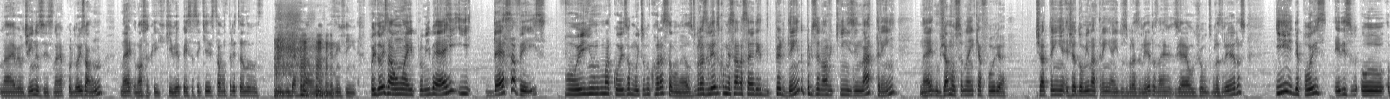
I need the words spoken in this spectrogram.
na Evil Genesis, né? Por 2 a 1 um, né? Nossa, quem, quem vê pensa assim que eles estavam tretando em vida real, né? Mas enfim. Foi 2 a 1 um aí pro MIBR e dessa vez foi uma coisa muito no coração, né? Os brasileiros começaram a série perdendo por 19-15 na trem, né? Já mostrando aí que a Fúria já tem, já domina a trem aí dos brasileiros, né? Já é o jogo dos brasileiros. E depois eles, o, o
